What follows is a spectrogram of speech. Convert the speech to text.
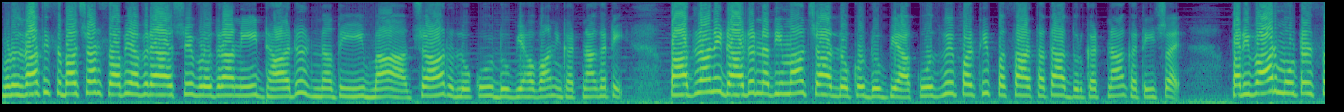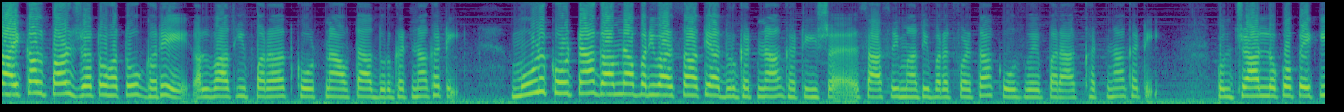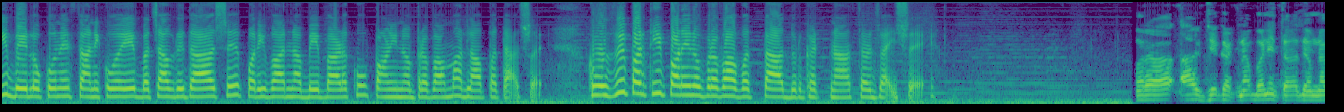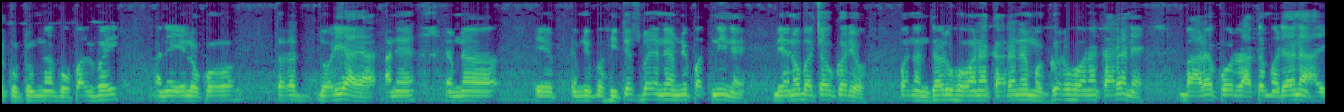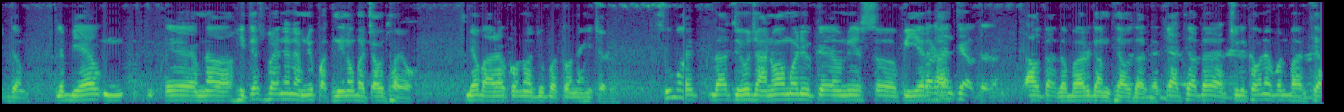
વડોદરાથી સમાચાર સામે આવી રહ્યા છે. વડોદરાની ઢાઢર નદીમાં ચાર લોકો ડૂબ્યા હોવાની ઘટના ઘટી. પાદરાની ઢાઢર નદીમાં ચાર લોકો ડૂબ્યા. કોઝવે પરથી પસાર થતા દુર્ઘટના ઘટી છે. પરિવાર મોટરસાયકલ પર જતો હતો. ઘરે અલવાથી પરત કોટના આવતા દુર્ઘટના ઘટી. મૂળ કોટના ગામના પરિવાર સાથે આ દુર્ઘટના ઘટી છે. સાસરીમાંથી પરત ફરતા કોઝવે પર આ ઘટના ઘટી. કુલ ચાર લોકો પૈકી બે લોકોને સ્થાનિકોએ બચાવ લીધા છે. પરિવારના બે બાળકો પાણીના પ્રવાહમાં લાપતા છે. કોઝવે પરથી પાણીનો પ્રવાહ વધતા દુર્ઘટના સર્જાઈ છે. મારા આ જે ઘટના બની તરત એમના કુટુંબના ગોપાલભાઈ અને એ લોકો તરત દોડી આવ્યા અને એમના એ એમની હિતેશભાઈ અને એમની પત્નીને બેનો બચાવ કર્યો. પણ અંધારું હોવાના કારણે મગર હોવાના કારણે બાળકો રાતે મળ્યા ના એકદમ. એટલે બે એમના હિતેશભાઈને એમની પત્નીનો બચાવ થયો. બે બાળકોનો હજુ પતો નહીં ચડ્યો. શું કદાચ એવું જાણવા મળ્યું કે એમની પિયર આવતા હતા? બહાર ગામથી આવતા હતા. ક્યાંથી આવતા એકચ્યુઅલી ખબર ને પણ બહારથી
